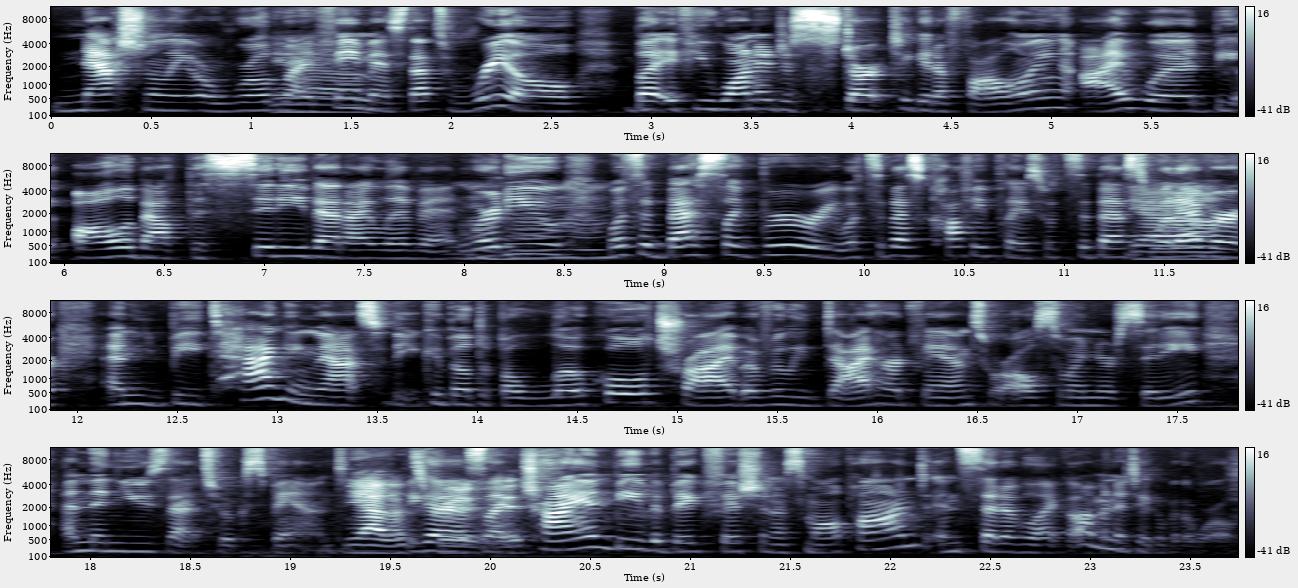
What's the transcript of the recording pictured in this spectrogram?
nationally or worldwide. Yeah. famous. That's real. But if you want to just start to get a following, I would be all about the city that I live in. Where do you? What's the best like brewery? What's the best coffee place? What's the best Mm-hmm. Yeah. whatever? And be tagging that so that you can build up a local tribe of really diehard fans who are also in your city, and then use that to expand. Yeah, that's because great like advice. try and be the big fish in a small pond instead of like oh I'm gonna take over the world.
